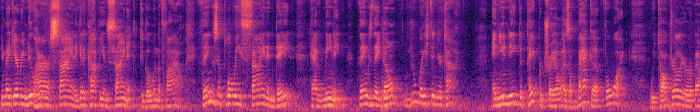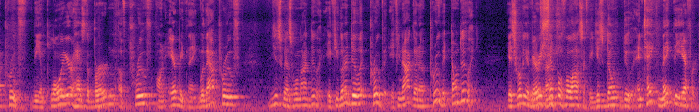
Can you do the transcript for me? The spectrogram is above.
You make every new hire sign and get a copy and sign it to go in the file. Things employees sign and date have meaning. Things they don't, you're wasting your time. And you need the paper trail as a backup for what? We talked earlier about proof. The employer has the burden of proof on everything. Without proof, you just may as well not do it. If you're going to do it, prove it. If you're not going to prove it, don't do it. It's really a very simple philosophy. Just don't do it and take make the effort.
